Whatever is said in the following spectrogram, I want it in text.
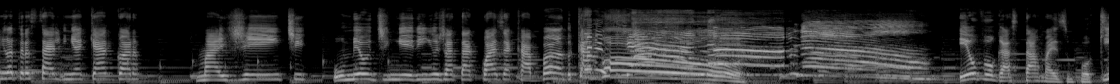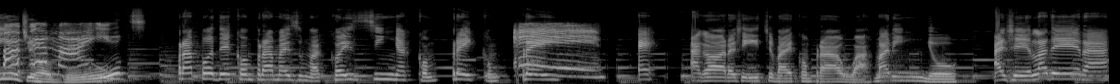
tem outra salinha aqui agora. Mas, gente, o meu dinheirinho já tá quase acabando. Acabou! Não. Eu vou gastar mais um pouquinho de Robux pra poder comprar mais uma coisinha. Comprei, comprei. É. Agora a gente vai comprar o armarinho, a geladeira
